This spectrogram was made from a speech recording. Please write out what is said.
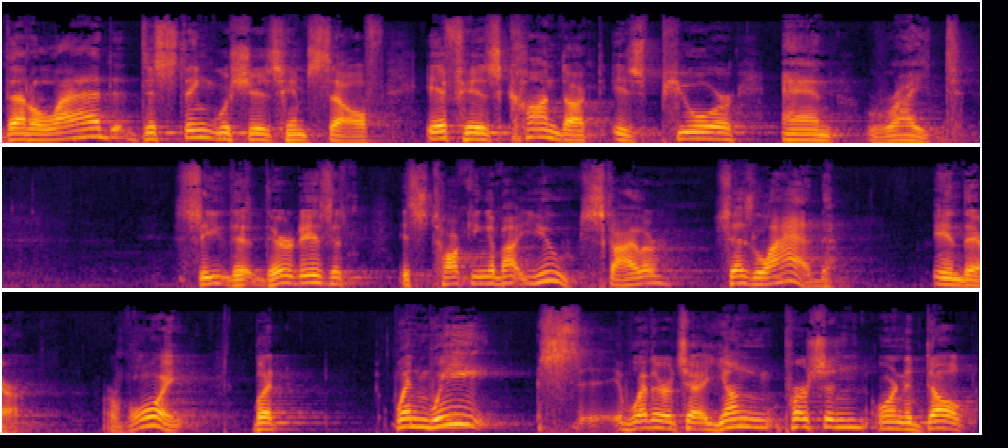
that a lad distinguishes himself if his conduct is pure and right. See, there it is. It's talking about you, Skylar. says lad in there, or boy. But when we, whether it's a young person or an adult,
